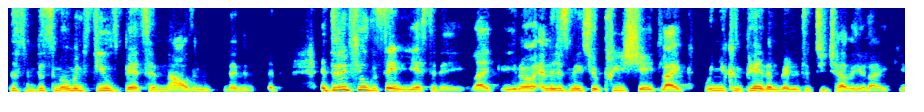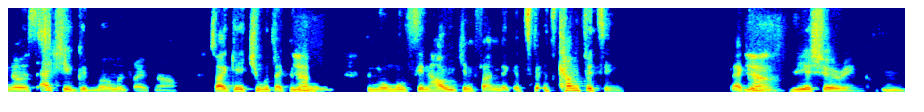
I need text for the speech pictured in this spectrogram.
this this moment feels better now than than it, it didn't feel the same yesterday. Like you know, and it just makes you appreciate like when you compare them relative to each other. You're like, you know, it's actually a good moment right now. So I get you with like the Yeah. normal, the normal thing how you can find like it's it's comforting, like Yeah. reassuring. Mm.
